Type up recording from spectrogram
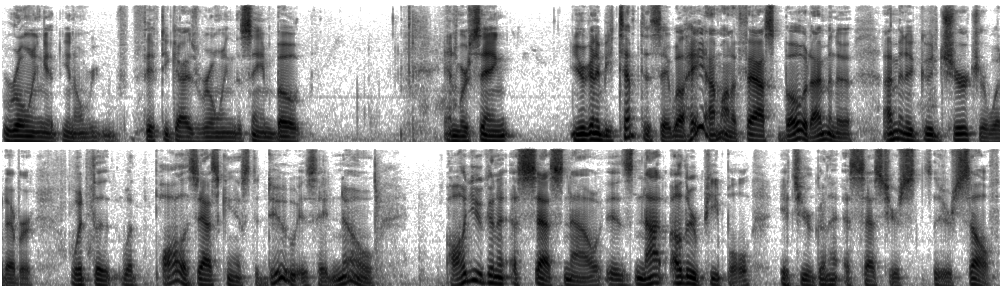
rowing it, you know, 50 guys rowing the same boat, and we're saying, you're going to be tempted to say, "Well, hey, I'm on a fast boat. I'm in a I'm in a good church or whatever." What the what Paul is asking us to do is say, "No, all you're going to assess now is not other people, it's you're going to assess your, yourself.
